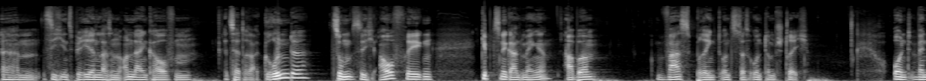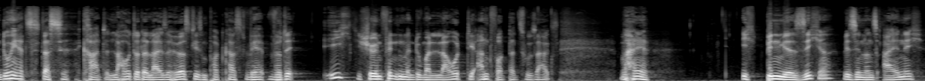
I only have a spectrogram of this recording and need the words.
ähm, sich inspirieren lassen, online kaufen, etc. Gründe zum sich aufregen gibt es eine ganze Menge, aber was bringt uns das unterm Strich? Und wenn du jetzt das gerade laut oder leise hörst, diesen Podcast, wär, würde ich schön finden, wenn du mal laut die Antwort dazu sagst, weil ich bin mir sicher, wir sind uns einig,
